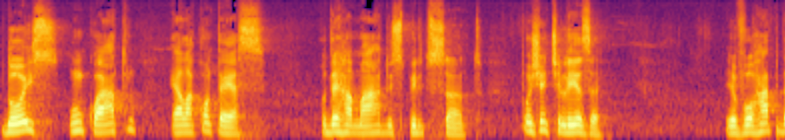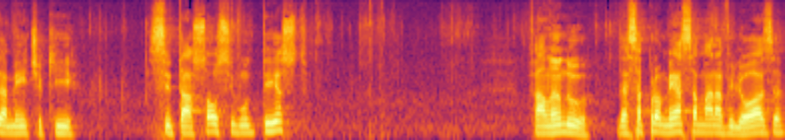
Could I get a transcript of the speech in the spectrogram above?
2, 1, 4, ela acontece, o derramar do Espírito Santo. Por gentileza, eu vou rapidamente aqui citar só o segundo texto, falando dessa promessa maravilhosa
